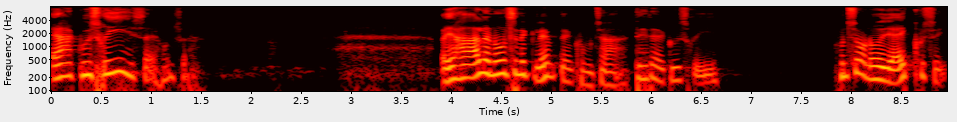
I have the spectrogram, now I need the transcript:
er Guds rige, sagde hun så. Og jeg har aldrig nogensinde glemt den kommentar. Dette er Guds rige. Hun så noget, jeg ikke kunne se.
